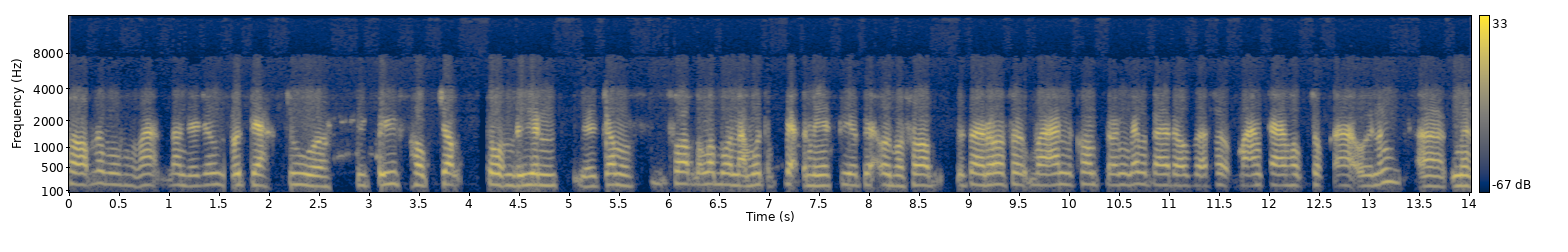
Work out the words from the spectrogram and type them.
សອບទៅពិបាកដល់និយាយយើងដូចផ្ទះជួទី2ហូបចុកចូលរៀននិយាយចាំសອບដល់មកណាមួយទៅពាក់ធនាគារពាក់អុយមកសອບតែរកធ្វើបានខំប្រឹងដែរតែរកធ្វើបានការហូបចុកការអុយហ្នឹងមាន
